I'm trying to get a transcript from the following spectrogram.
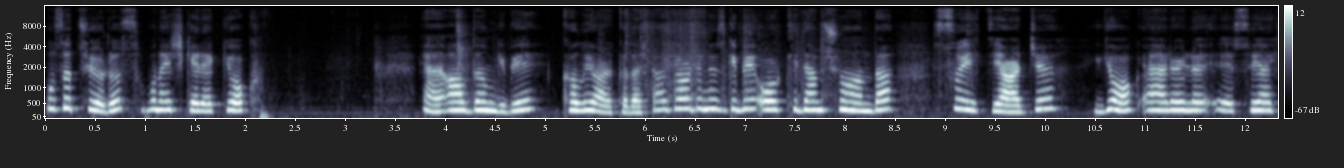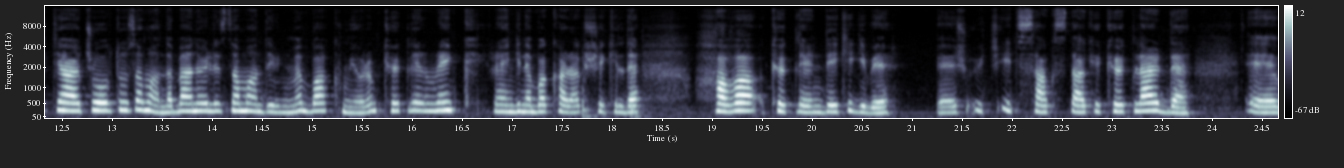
uzatıyoruz. Buna hiç gerek yok. Yani aldığım gibi kalıyor arkadaşlar. Gördüğünüz gibi orkidem şu anda su ihtiyacı yok. Eğer öyle e, suya ihtiyacı olduğu zaman da ben öyle zaman dilimine bakmıyorum. Köklerin renk rengine bakarak şu şekilde hava köklerindeki gibi e, şu iç, iç saksıdaki kökler de e,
